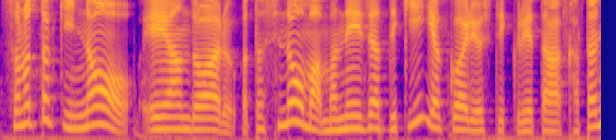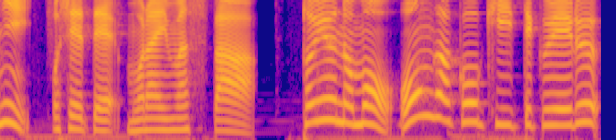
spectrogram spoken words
その時の A&R 私の、まあ、マネージャー的役割をしてくれた方に教えてもらいました。というのも音楽を聴いてくれる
